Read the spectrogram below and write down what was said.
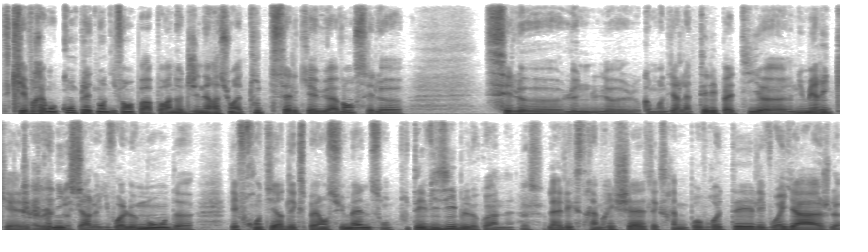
ce qui est vraiment complètement différent par rapport à notre génération, à toutes celles qu'il y a eu avant, c'est le c'est le, le- le- comment dire la télépathie euh, numérique qui est électronique. sûr. C'est-à-dire, ils voient le monde, euh, les frontières de l'expérience humaine sont tout est visible. Quoi. L'extrême richesse, l'extrême pauvreté, les voyages, le-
